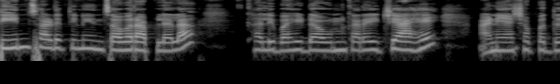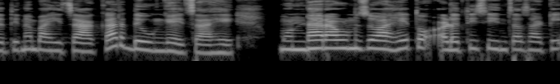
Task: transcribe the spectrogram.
तीन साडेतीन इंचावर आपल्याला खाली बाही डाऊन करायची आहे आणि अशा पद्धतीनं बाहीचा आकार देऊन घ्यायचा आहे. मुंढा राऊंड जो आहे तो अडतीस इंचासाठी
